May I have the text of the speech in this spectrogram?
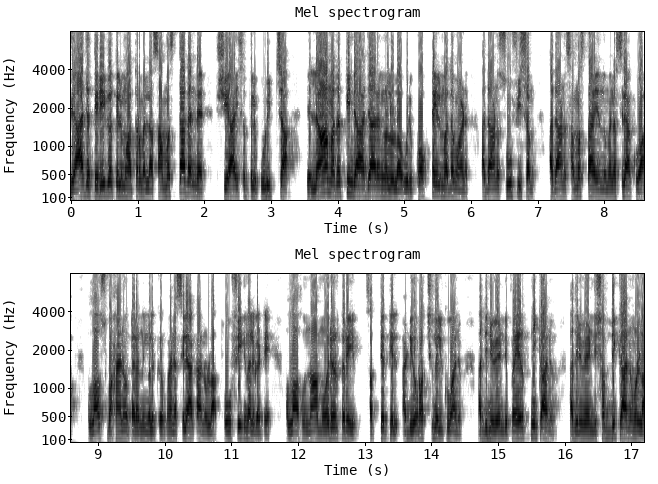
വ്യാജ തിരീകത്തിൽ മാത്രമല്ല സമസ്ത തന്നെ ഷിയായിസത്തിൽ കുളിച്ച എല്ലാ മതത്തിന്റെ ആചാരങ്ങളുള്ള ഒരു കോക്ടൈൽ മതമാണ്. അതാണ് സൂഫിസം അതാണ് സമസ്ത എന്ന് മനസ്സിലാക്കുക. അള്ളാഹു സുബാനോ തല നിങ്ങൾക്ക് മനസ്സിലാക്കാനുള്ള തോഫീക്ക് നൽകട്ടെ. അള്ളാഹു നാം ഓരോരുത്തരെയും സത്യത്തിൽ അടിയുറച്ചു നിൽക്കുവാനും അതിനുവേണ്ടി പ്രയത്നിക്കാനും അതിനുവേണ്ടി ശബ്ദിക്കാനുമുള്ള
